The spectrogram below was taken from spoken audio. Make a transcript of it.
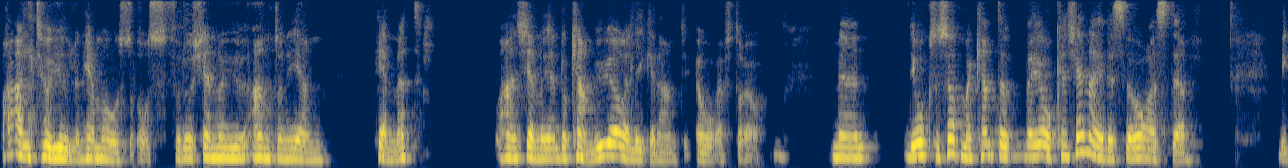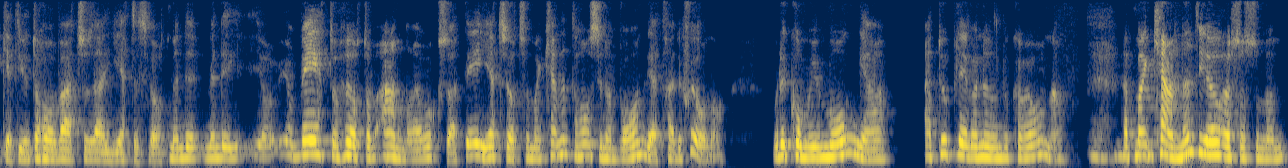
alltid ha julen hemma hos oss för då känner ju Anton igen hemmet. Och han känner igen, då kan vi göra likadant år efter år. Men det är också så att man kan inte, vad jag kan känna är det svåraste, vilket ju inte har varit så där jättesvårt, men, det, men det, jag, jag vet och hört av andra också att det är jättesvårt för man kan inte ha sina vanliga traditioner. Och det kommer ju många att uppleva nu under Corona. Mm. Att man kan inte göra så som, man,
